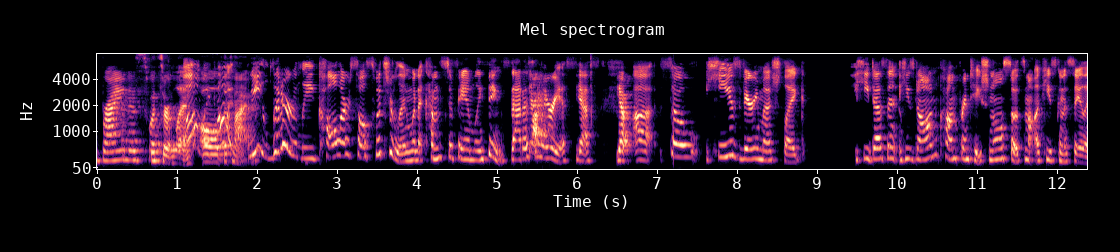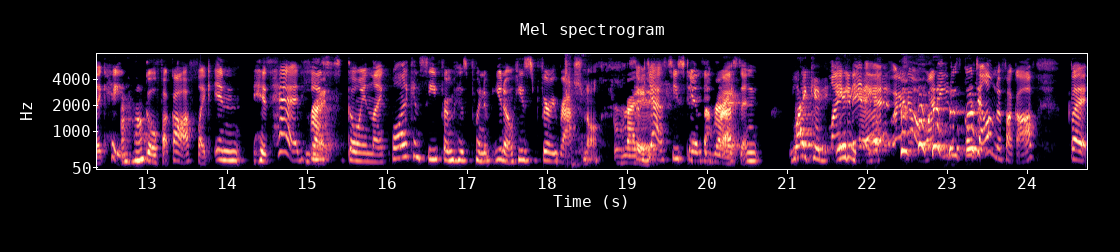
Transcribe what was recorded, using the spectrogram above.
Brian is Switzerland Oh my all the time. We literally call ourselves Switzerland when it comes to family things. That is Yeah. hilarious. Yes. Yep. Uh, so he is very much like he doesn't. He's non-confrontational, so it's not like he's going to say like, "Hey, Uh-huh. go fuck off." Like in his head, he's Right. going like, "Well, I can see from his point of, you know, he's very rational." right. So yes, he stands up Right. for us, and like an like idiot. an idiot. I know. Why don't you just go tell him to fuck off? But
